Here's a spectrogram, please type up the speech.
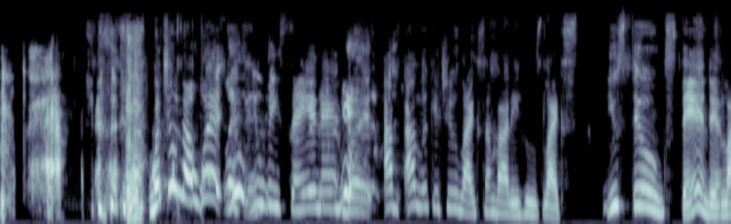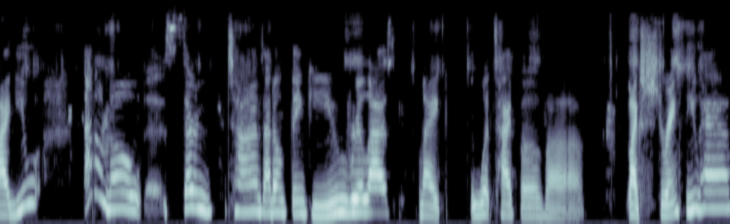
but you know what? You Listen. you be saying that, but I I look at you like somebody who's like s- you still standing. Like you, I don't know. uh, Certain times, I don't think you realize like what type of uh like strength you have.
